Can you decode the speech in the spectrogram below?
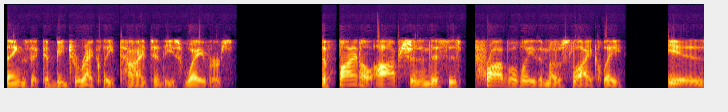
things that could be directly tied to these waivers. The final option, and this is probably the most likely, is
